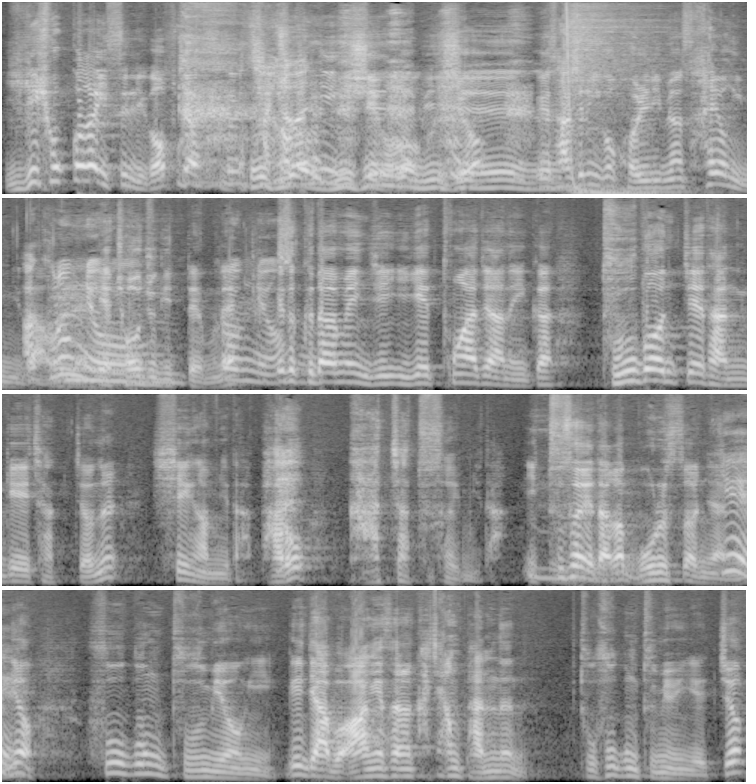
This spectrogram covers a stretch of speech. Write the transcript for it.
이게 효과가 있을 리가 없지 않습니까? 당연한 얘기죠. 미신. 그죠? 그래서 사실은 이거 걸리면 사형입니다. 아, 그럼요. 이게 저주기 때문에. 그럼요. 그래서 그 다음에 이제 이게 통하지 않으니까 두 번째 단계의 작전을 시행합니다. 바로 가짜 투서입니다. 이 투서에다가 뭐를 썼냐면요. 예. 후궁 두 명이 이제 왕에서는 가장 받는 두 후궁 두 명이겠죠.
